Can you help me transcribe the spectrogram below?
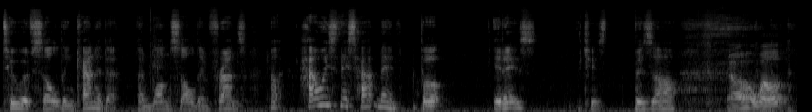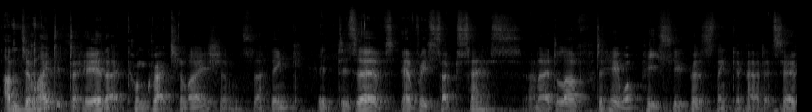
two have sold in Canada and one sold in France. How is this happening? But it is, which is bizarre. Oh, well, I'm delighted to hear that. Congratulations. I think it deserves every success. And I'd love to hear what Pea Soupers think about it. So,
